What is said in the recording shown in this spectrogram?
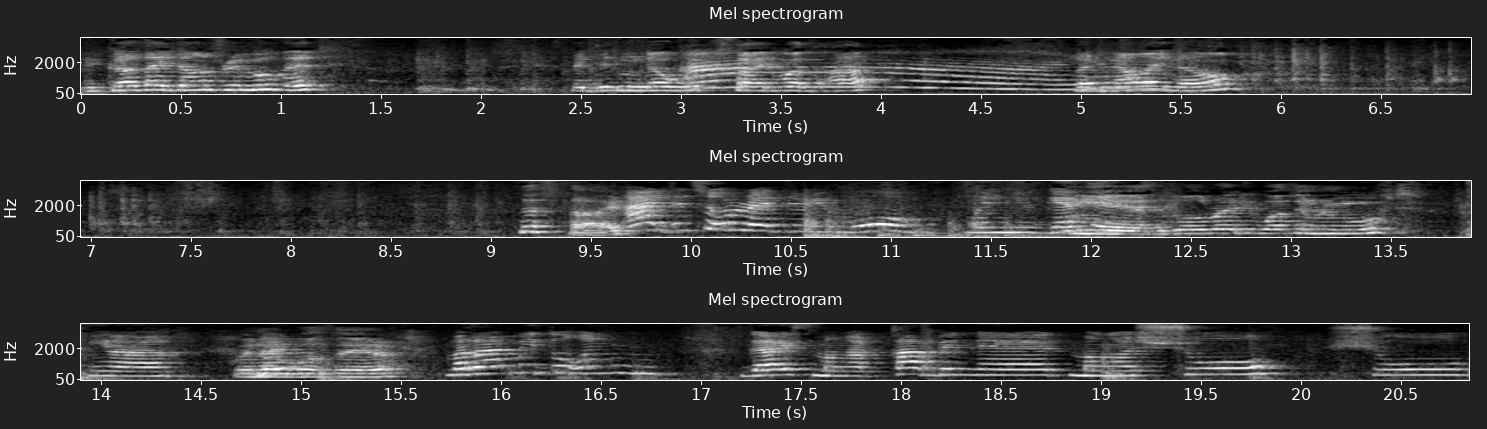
Because I don't remove it. I didn't know which side was up, Ah, but yeah. now I know. This side. Ah, that's already removed when you get Yes, it. it already wasn't removed Yeah. when I was there. Marami doon, guys, mga cabinet, mga shoe, shoe,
